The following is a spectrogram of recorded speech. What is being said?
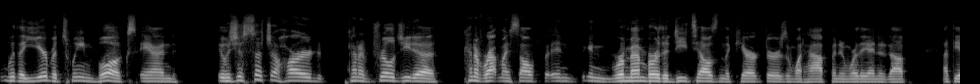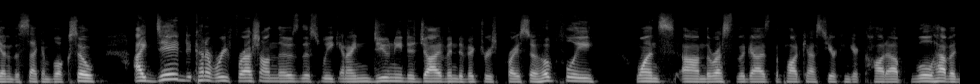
with a year between books and it was just such a hard kind of trilogy to kind of wrap myself in and remember the details and the characters and what happened and where they ended up at the end of the second book. So i did kind of refresh on those this week and i do need to dive into victory's price. So hopefully once um, the rest of the guys the podcast here can get caught up we'll have a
